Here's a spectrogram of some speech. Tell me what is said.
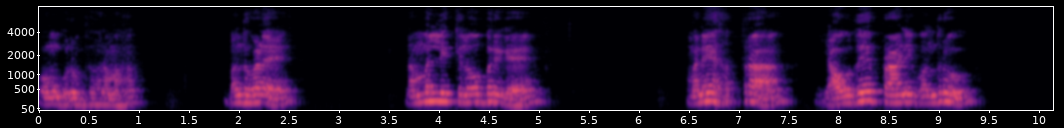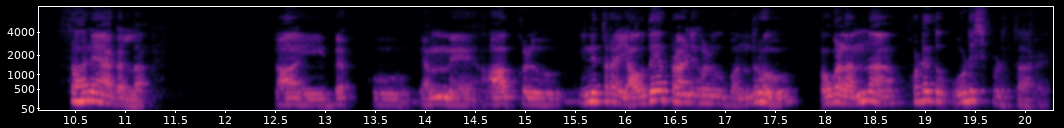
ಓಂ ಗುರುಭ್ಯೋ ನಮಃ. ಬಂಧುಗಳೇ, ನಮ್ಮಲ್ಲಿ ಕೆಲವೊಬ್ಬರಿಗೆ ಮನೆ ಹತ್ರ ಯಾವುದೇ ಪ್ರಾಣಿ ಬಂದರೂ ಸಹನೆ ಆಗಲ್ಲ. ನಾಯಿ, ಬೆಕ್ಕು, ಎಮ್ಮೆ, ಆಕಳು, ಇನ್ನಿತರ ಯಾವುದೇ ಪ್ರಾಣಿಗಳು ಬಂದರೂ ಅವುಗಳನ್ನು ಹೊಡೆದು ಓಡಿಸಿಬಿಡ್ತಾರೆ.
